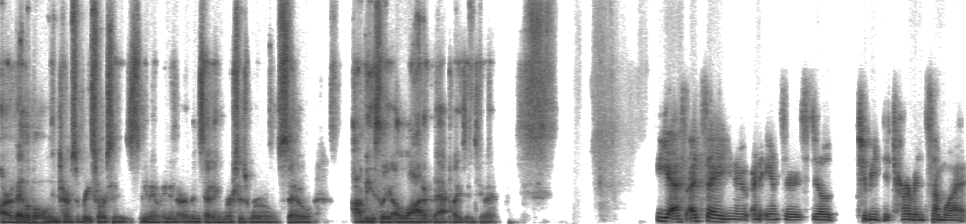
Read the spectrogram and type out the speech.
are available in terms of resources, you know, in an urban setting versus rural. So obviously a lot of that plays into it. Yes, I'd say, you know, an answer is still to be determined somewhat.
